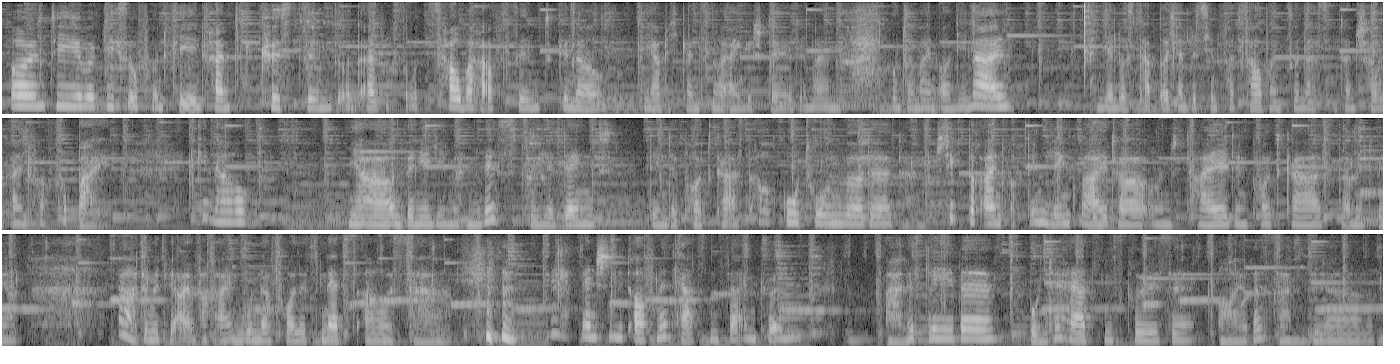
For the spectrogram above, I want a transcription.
und die wirklich so von Feenhand geküsst sind und einfach so zauberhaft sind. Genau, die habe ich ganz neu eingestellt in meinem, unter meinen Originalen. Wenn ihr Lust habt, euch ein bisschen verzaubern zu lassen, dann schaut einfach vorbei. Genau. Ja, und wenn ihr jemanden wisst, wo ihr denkt, dem der Podcast auch gut tun würde, dann schickt doch einfach den Link weiter und teilt den Podcast, damit wir, ja, damit wir einfach ein wundervolles Netz aus äh, Menschen mit offenen Herzen sein können. Alles Liebe, bunte Herzensgrüße, eure Sandra.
